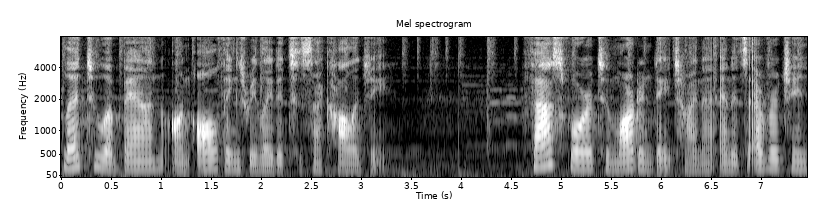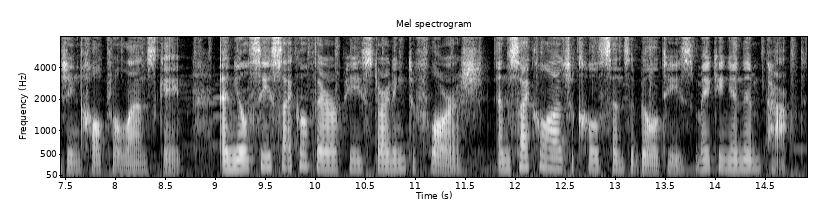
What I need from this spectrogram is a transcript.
led to a ban on all things related to psychology. Fast forward to modern day China and its ever changing cultural landscape, and you'll see psychotherapy starting to flourish and psychological sensibilities making an impact.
